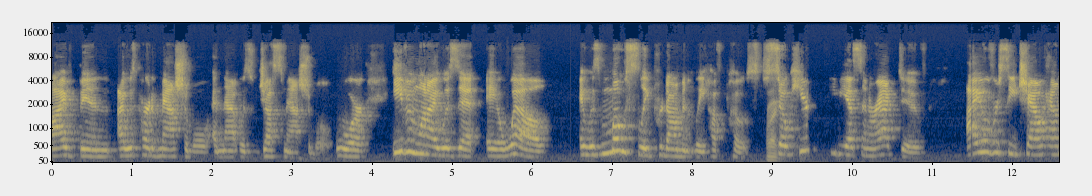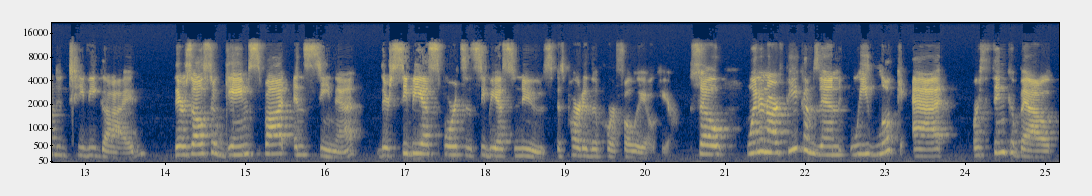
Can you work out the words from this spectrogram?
I've been, I was part of Mashable and that was just Mashable. Or even when I was at AOL, it was mostly predominantly HuffPost. Right. So here at CBS Interactive, I oversee Chowhound and TV Guide. There's also GameSpot and CNET there's CBS Sports and CBS News as part of the portfolio here. So when an RFP comes in, we look at or think about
